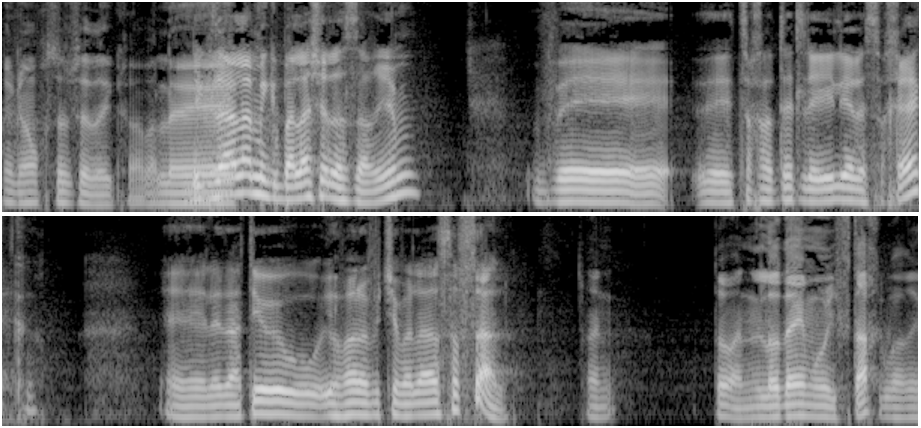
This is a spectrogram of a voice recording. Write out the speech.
אני גם חושב שזה יקרה, אבל... אה, בגלל המגבלה של הזרים, וצריך לתת לאיליה לשחק, אה, לדעתי הוא- יובנוביץ' יבלה על הספסל. טוב, אני לא יודע אם הוא יפתח כבר, אה,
